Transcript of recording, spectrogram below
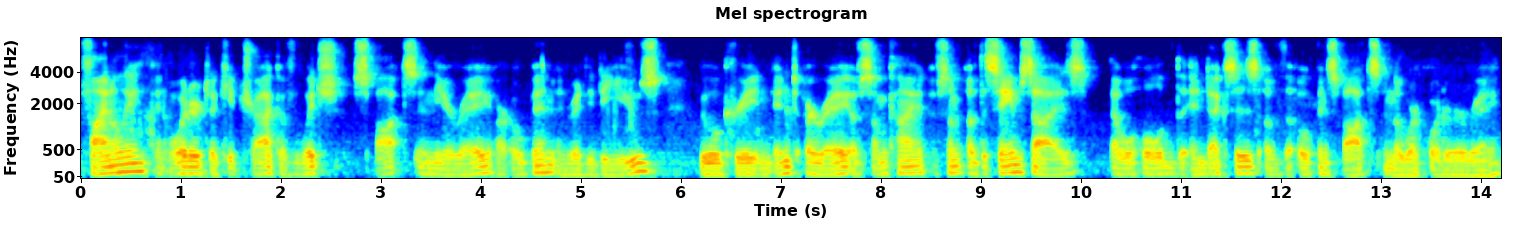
Finally, in order to keep track of which spots in the array are open and ready to use, we will create an int array of some kind of some of the same size that will hold the indexes of the open spots in the work order array.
